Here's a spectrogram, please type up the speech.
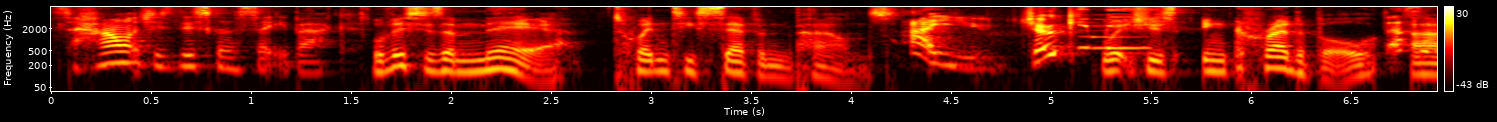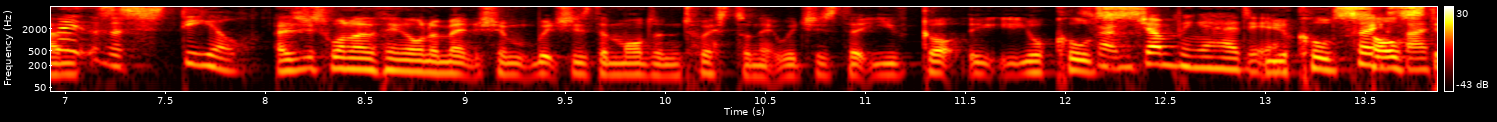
So how much is this going to set you back? well, this is a mere twenty-seven pounds, Are you joking me? which is incredible. That's Um, amazing. That's a steal. There's just one other thing I want to mention, which is the modern twist on it, which is that you've got you're called Sorry, I'm jumping ahead here. You're called So Solstice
